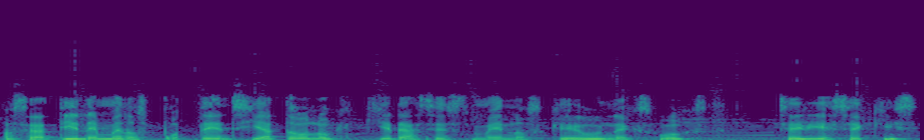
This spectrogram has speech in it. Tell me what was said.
O sea, tiene menos potencia, todo lo que quieras es menos que un Xbox Series X,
